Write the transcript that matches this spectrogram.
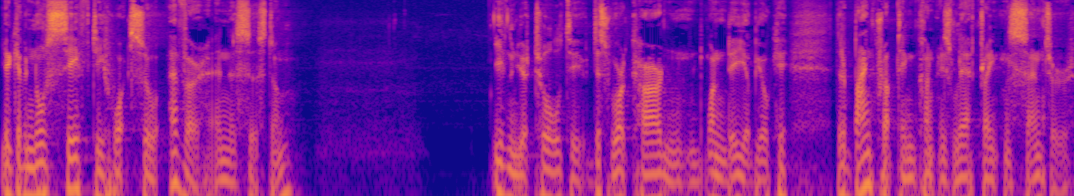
you're given no safety whatsoever in the system. even though you're told to just work hard and one day you'll be okay. They're bankrupting countries left, right, and centre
